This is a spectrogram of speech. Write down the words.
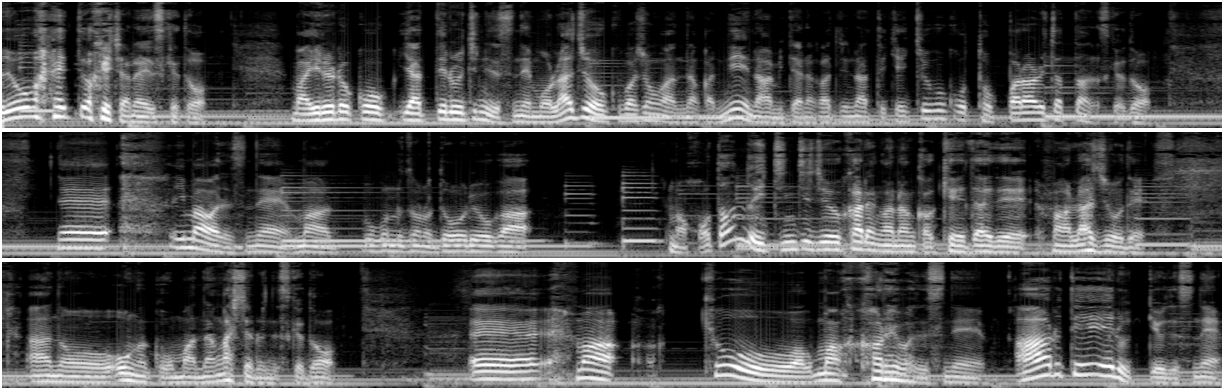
様替えってわけじゃないですけど、まあいろいろこうやってるうちにですね、もうラジオ置く場所がなんかねえなみたいな感じになって結局こう取っ払われちゃったんですけど、で、今はですね、まあ僕のその同僚が、まあほとんど一日中彼がなんか携帯で、まあラジオで、あの、音楽をま流してるんですけど、えー、まあ今日はまあ彼はですね、RTL っていうですね、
